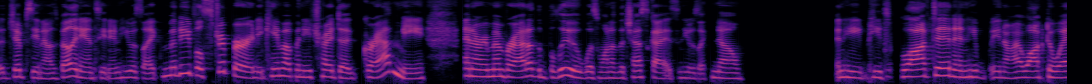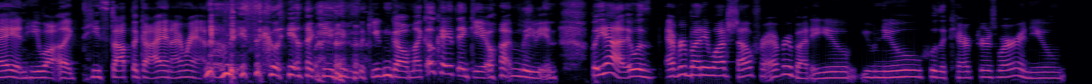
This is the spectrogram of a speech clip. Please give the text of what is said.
a, a gypsy and I was belly dancing and he was like medieval stripper and he came up and he tried to grab me and I remember out of the blue was one of the chess guys and he was like no and he he blocked it and he you know i walked away and he wa- like he stopped the guy and i ran basically like he, he was like you can go i'm like okay thank you i'm leaving but yeah it was everybody watched out for everybody you you knew who the characters were and you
